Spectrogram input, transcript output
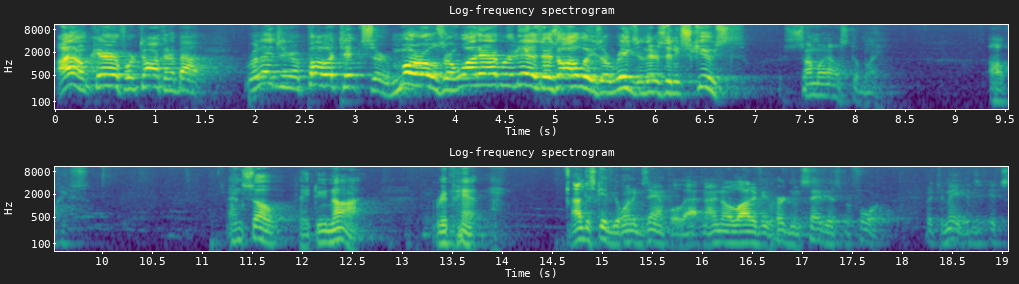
I don't care if we're talking about religion or politics or morals or whatever it is, there's always a reason, there's an excuse. There's someone else to blame. Always. And so they do not repent. I'll just give you one example of that, and I know a lot of you have heard me say this before. But to me, it's, it's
